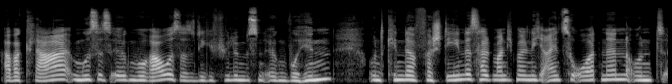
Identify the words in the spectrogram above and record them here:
Aber klar muss es irgendwo raus, also die Gefühle müssen irgendwo hin und Kinder verstehen das halt manchmal nicht einzuordnen und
